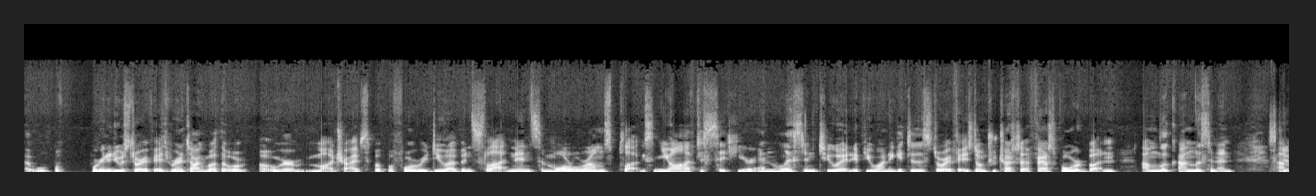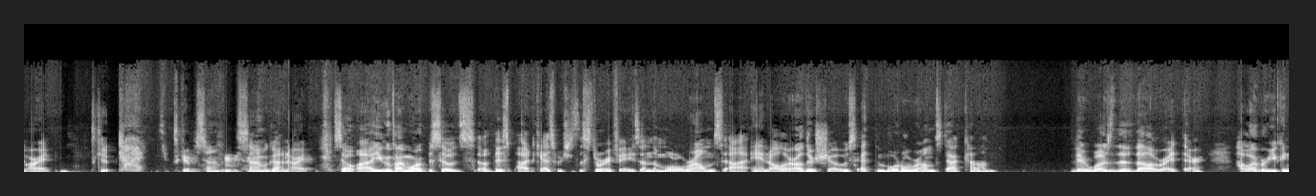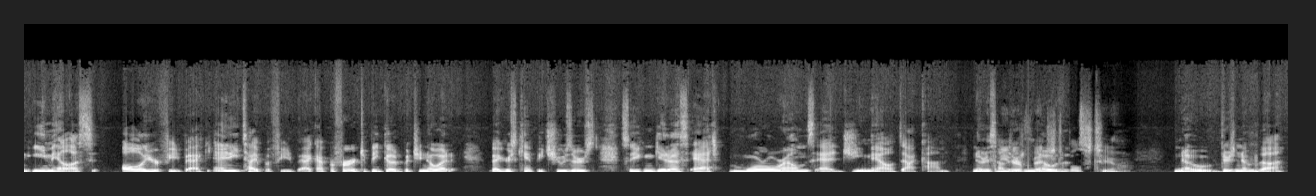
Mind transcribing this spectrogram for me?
we're going to do a story phase. We're going to talk about the ogre Maw tribes, but before we do, I've been slotting in some Mortal Realms plugs, and you all have to sit here and listen to it if you want to get to the story phase. Don't you touch that fast forward button. I'm look, I'm listening. Um, all right, skip, skip, son of, a, son of a gun. All right, so uh, you can find more episodes of this podcast, which is the story phase on the Mortal Realms, uh, and all our other shows at themortalrealms.com. There was the the right there. However, you can email us all your feedback, any type of feedback. I prefer it to be good, but you know what? Beggars can't be choosers. So you can get us at mortalrealms at gmail.com. Notice how there's no vegetables too. No, there's no the.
